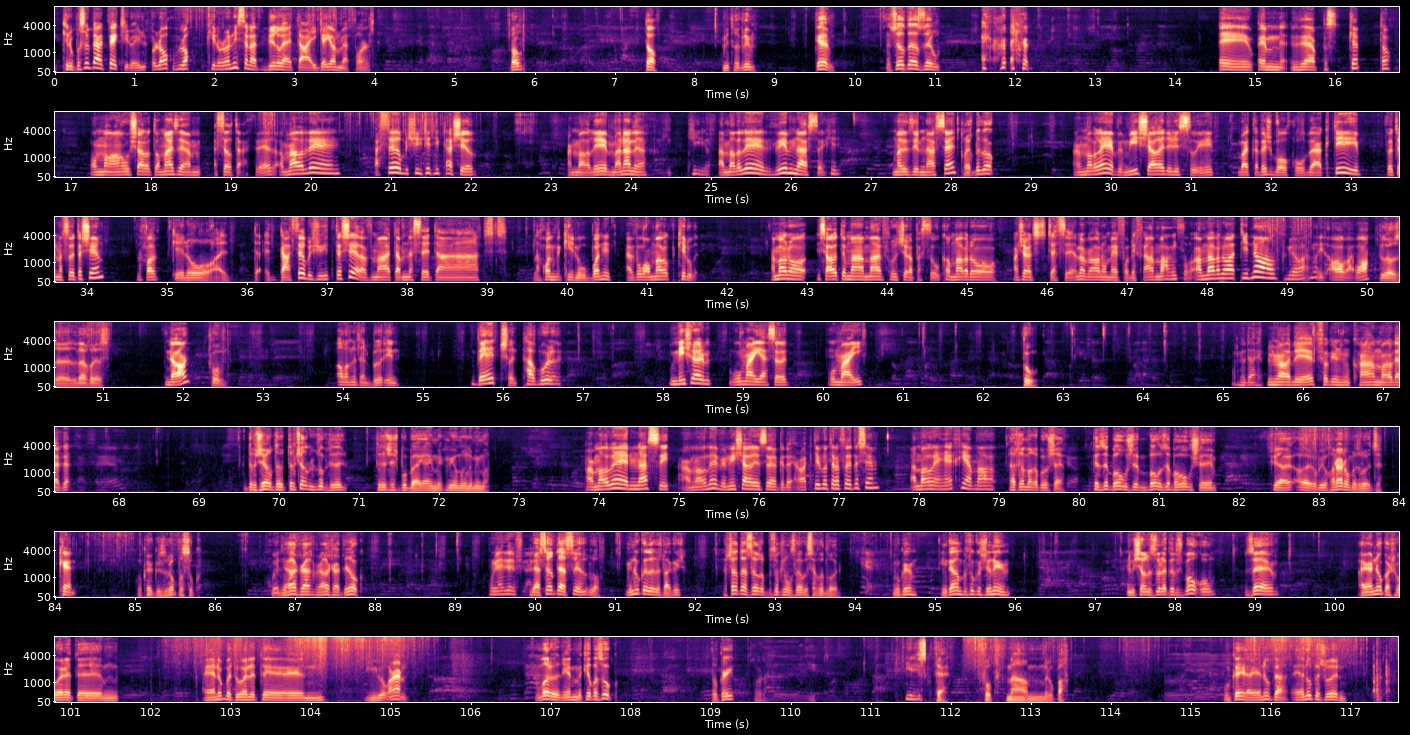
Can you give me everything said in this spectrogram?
כאילו פשוט בעל פה, כאילו, לא, לא, כאילו לא ניסה להסביר לה את ההיגיון מאחורי זה. טוב, טוב. מתרגלים. כן, עשר תעשר. אה, הם- זה הפס... כן, טוב. הוא שאל אותו מה זה עשרת העשר, אמר ל... עשר בשביל שתתעשר. אמר ל... מה נענה? אמר ל... זיו נעשה. מה זה זיו נעשה? רק לבדוק. אמר ל... ומי שר את הנישואין? והקדוש ברוך הוא, והכתיב, ותנסו את השם. נכון, כאילו, תעשר בשביל שתתעשר, אז מה אתה מנסה את ה... נכון, כאילו, בוא נ... אז הוא אמר, כאילו, אמר לו, שאל אותו מה המשמעות של הפסוק, אמר לו, אשר תתעשר, אמר לו, מאיפה לך? אמר לו- התינוק, לא? לא, זה לא יכול להיות. לא? טוב. אמר לו, זה בודין. בית של קבול. מי שואל, ומה יעשה? לא יודע. אמר לי, איפה גנוקה? אמר לי, תמשיך תמשיך לבדוק, תראה- שיש פה בעיה עם מי אומר למי מה. אמר לי, נאסי, אמר לי, ומי שר לזה כדי, רק תראו תנסו את השם? אמר לי, איך היא אמר? איך אמר רבי הושע? זה ברור ש... שרבי יוחנן אומר לו את זה. כן. אוקיי? כי זה לא פסוק. נראה שה- נראה שהתינוק, אולי זה אפשר. בעשר תעשר, לא. מינוק כזה יש להגיש. עשר תעשר זה פסוק שמופיע בספר דברים. אוקיי? כי גם בפסוק השני, אם אפשר לנסוע לקדוש ברוך הוא, זה הינוקה שואלת, אה, הינוקה שואלת אה, יוחנן. הוא אומר אני מכיר פסוק. אוקיי? כן, פוק, מהמלופח. אוקיי, הינוקה, הינוקה שואל,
